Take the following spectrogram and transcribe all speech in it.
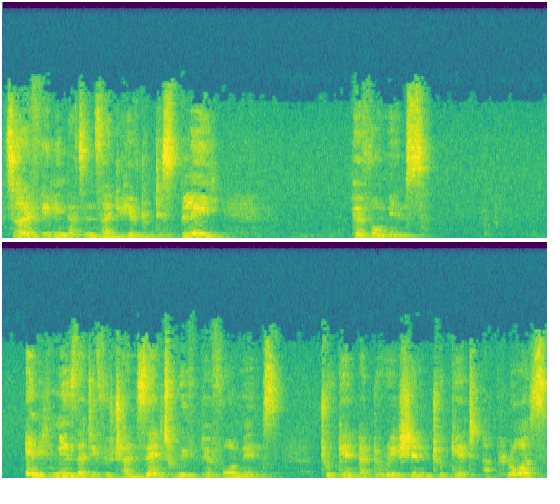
It's not a feeling that's inside you, you have to display performance. And it means that if you transact with performance to get adoration, to get applause,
